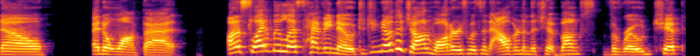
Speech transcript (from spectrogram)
no, I don't want that. On a slightly less heavy note, did you know that John Waters was in Alvin and the Chipmunks, the road chip?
